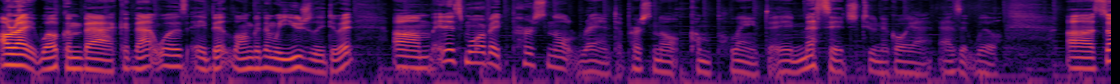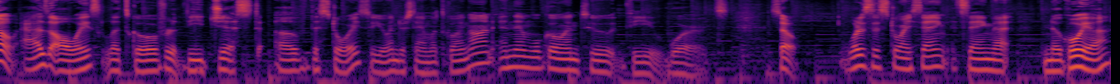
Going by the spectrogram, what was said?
All right, welcome back. That was a bit longer than we usually do it, um, and it's more of a personal rant, a personal complaint, a message to Nagoya, as it will. Uh, so, as always, let's go over the gist of the story so you understand what's going on, and then we'll go into the words. So, what is this story saying? It's saying that Nagoya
